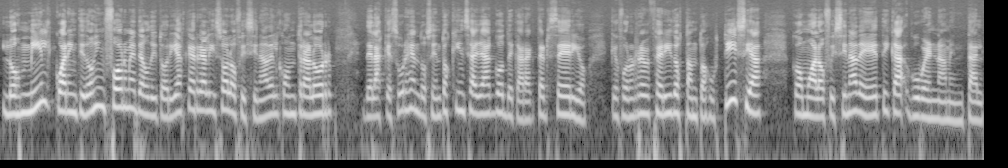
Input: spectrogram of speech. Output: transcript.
los 1.042 informes de auditorías que realizó la Oficina del Contralor, de las que surgen 215 hallazgos de carácter serio, que fueron referidos tanto a justicia como a la Oficina de Ética Gubernamental.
